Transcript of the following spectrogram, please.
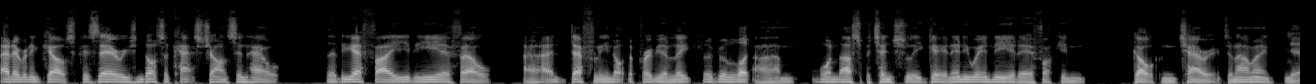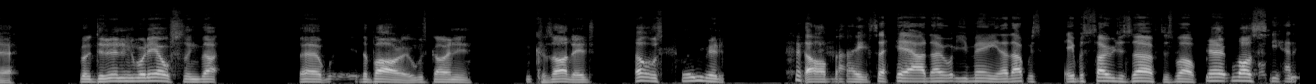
and everything else because there is not a cat's chance in hell that the FA, the EFL, uh, and definitely not the Premier League um, want us potentially getting anywhere near their fucking golden chariot. Do you know what I mean? Yeah. But did anybody else think that uh, the bar it was going in? Because I did. That was screaming. Oh mate, so yeah, I know what you mean. That was it was so deserved as well. Yeah, it was. He had, it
